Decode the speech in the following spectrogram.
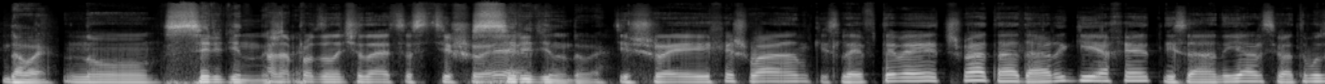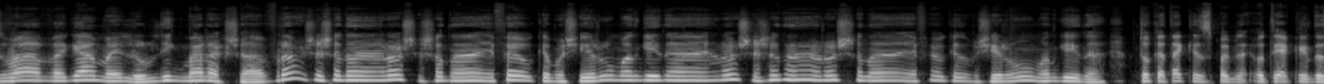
Давай. Ну... С середины начинай. Она, правда, начинается с Тишрея. С середины давай. Тишрей хешван, кислев тевет, швата дарги ахет, нисан яр, свят музва, вагам, элюл нигмар Рошешана рошашана, рошашана, ефеу кемаширу мангейна, рошашана, рошашана, ефеу кемаширу. Только так я запоминаю. Вот я когда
